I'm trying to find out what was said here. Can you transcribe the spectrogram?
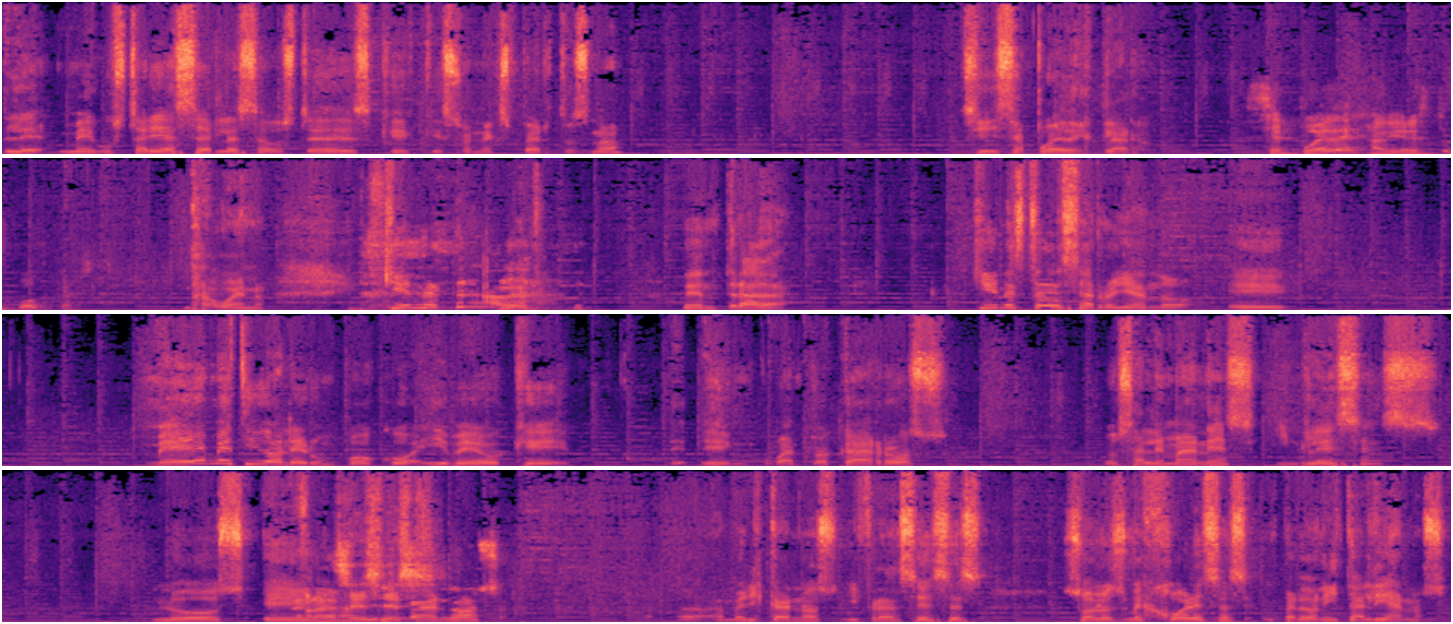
le- me gustaría hacerles a ustedes que, que son expertos, ¿no? Sí, se puede, claro. Se puede, Javier, es tu podcast. Ah, bueno. ¿Quién, es- a ver, de entrada, ¿quién está desarrollando? eh, me he metido a leer un poco y veo que en cuanto a carros, los alemanes, ingleses, los eh, Franceses. americanos, a- americanos y franceses son los mejores, perdón, italianos,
